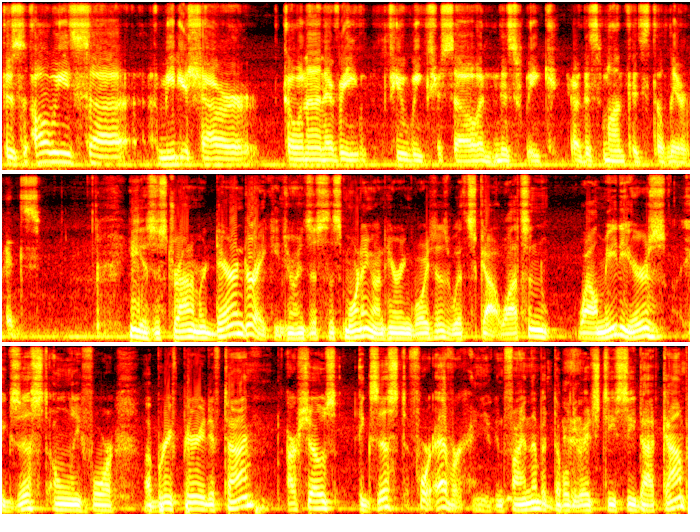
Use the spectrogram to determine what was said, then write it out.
there's always uh, a meteor shower going on every few weeks or so, and this week or this month it's the Lyrids. He is astronomer Darren Drake. He joins us this morning on Hearing Voices with Scott Watson. While meteors exist only for a brief period of time, our shows exist forever, and you can find them at WHTC.com.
